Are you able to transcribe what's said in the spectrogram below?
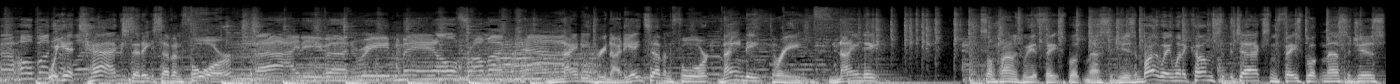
A whole bunch We get letters. text at 874 I'd even read mail from a cow. 9390. 874 9390. Sometimes we get Facebook messages. And by the way, when it comes to the text and Facebook messages,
